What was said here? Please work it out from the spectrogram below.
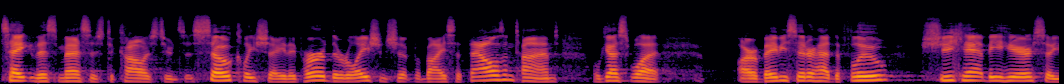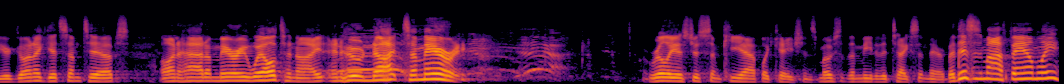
take this message to college students. It's so cliche. They've heard the relationship advice a thousand times. Well, guess what? Our babysitter had the flu. She can't be here, so you're going to get some tips on how to marry well tonight and who not to marry. Really, it's just some key applications. Most of the meat of the text in there. But this is my family.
